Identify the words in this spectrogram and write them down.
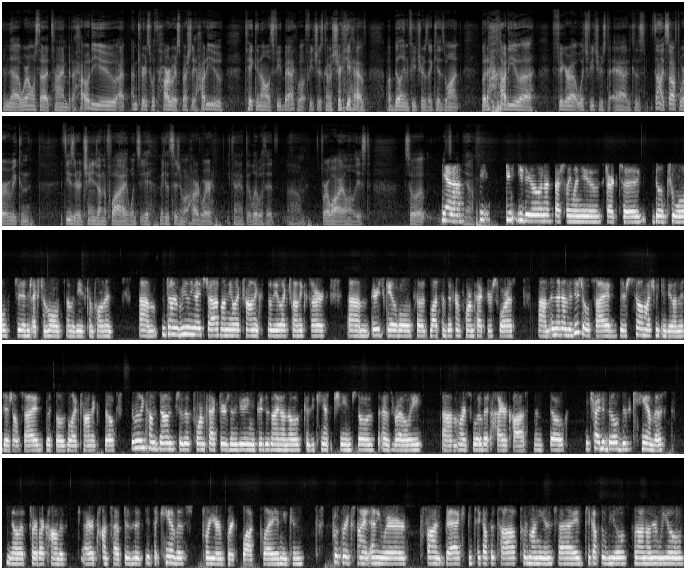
and uh, we're almost out of time. But how do you? I, I'm curious with hardware, especially. How do you take in all this feedback about features? Cause I'm sure you have a billion features that kids want, but how do you uh, figure out which features to add? Because it's not like software we can. It's easier to change on the fly. Once you make a decision about hardware, you kind of have to live with it um, for a while at least. So uh, yeah, yeah. You, you do, and especially when you start to build tools to injection mold some of these components. Um, we've done a really nice job on the electronics, so the electronics are um, very scalable, so lots of different form factors for us. Um, and then on the digital side, there's so much we can do on the digital side with those electronics. So it really comes down to the form factors and doing good design on those because you can't change those as readily, um, or it's a little bit higher cost. And so we tried to build this canvas. You know, that's sort of our canvas. Our concept is that it's a canvas for your brick block play, and you can put bricks on it anywhere, front, back. You can take out the top, put them on the inside, take off the wheels, put on other wheels.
